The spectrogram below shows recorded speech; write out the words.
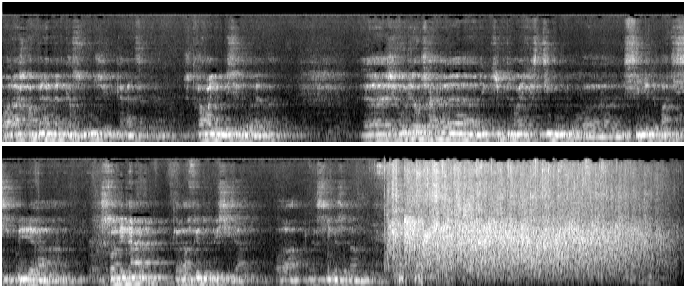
Voilà, je m'appelle Ahmed Kassou, j'ai 47 ans. Je travaille au lycée de euh, j'ai voulu rejoindre euh, l'équipe de Marie-Christine pour euh, essayer de participer à son élan qu'elle a fait depuis 6 ans. Voilà, merci, messieurs dames.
